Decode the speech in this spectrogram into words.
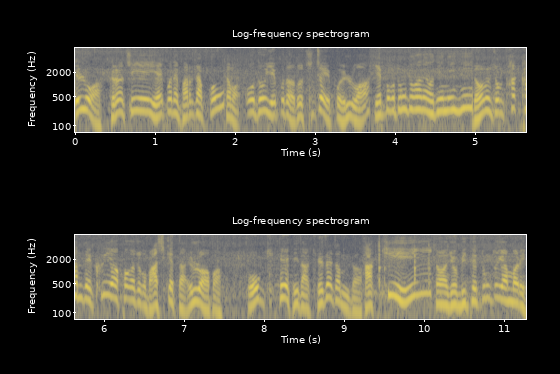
일로 와. 그렇지 예쁜 애 바로 잡고. 잠깐만 어너 예쁘다. 너 진짜 예뻐. 일로 와. 예쁘고 뚱뚱한 애 어디 있니? 너는 좀 탁한데 크기가 커가지고 맛있겠다. 일로 와봐 오케이 나 개 잘 잡는다. 다키. 잠깐만 요 밑에 뚱뚱이 한 마리.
